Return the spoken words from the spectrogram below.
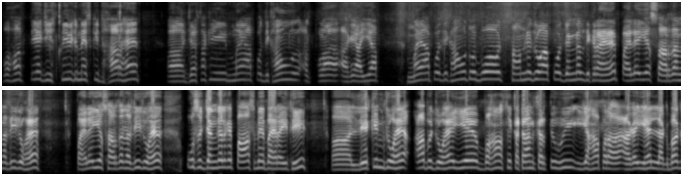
बहुत तेज़ स्पीड में इसकी धार है। जैसा कि मैं आपको दिखाऊँ थोड़ा आगे आइए आप। मैं आपको दिखाऊँ तो वो सामने जो आपको जंगल दिख रहे हैं पहले ये शारदा नदी जो है पहले ये शारदा नदी जो है उस जंगल के पास में बह रही थी। आ, लेकिन जो है अब जो है ये वहाँ से कटान करते हुए यहाँ पर आ, आ गई है। लगभग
